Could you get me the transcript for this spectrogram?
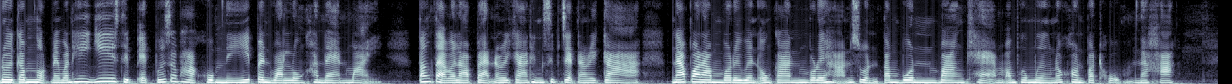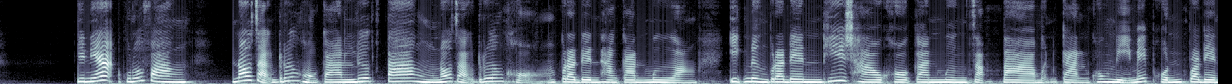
โดยกำหนดในวันที่ 21 พฤษภาคมนี้เป็นวันลงคะแนนใหม่ ตั้งแต่เวลา 8นาฬิกาถึง 17นาฬิกาณปรำบริเวณองค์การบริหารส่วนตำบลบางแขมอำเภอเมืองนครปฐมนะคะ ทีเนี้ยคุณผู้ฟังนอกจากเรื่องของการเลือกตั้ง นอกจากเรื่องของประเด็นทางการเมือง อีกหนึ่งประเด็นที่ชาวคอการเมืองจับตาเหมือนกัน คงหนีไม่พ้นประเด็น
